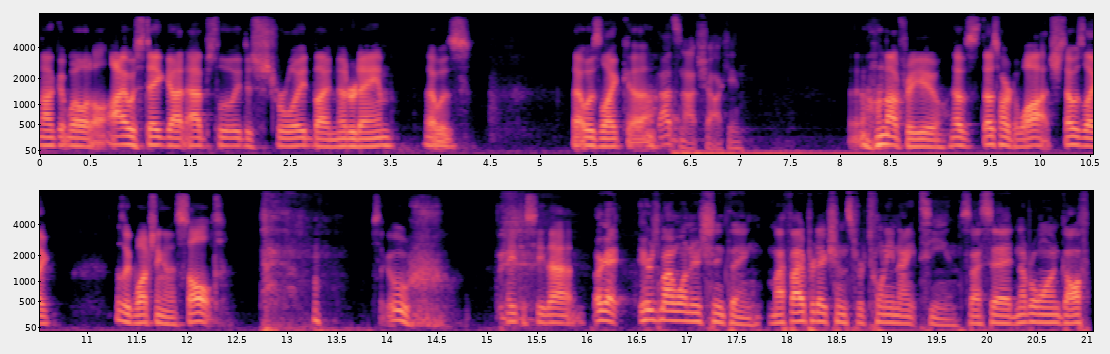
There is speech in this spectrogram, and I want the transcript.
Not good well at all. Iowa State got absolutely destroyed by Notre Dame. That was that was like uh, That's not shocking. not for you. That was that was hard to watch. That was like that was like watching an assault. it's like ooh, hate to see that. Okay, here's my one interesting thing. My five predictions for 2019. So I said number one, golf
